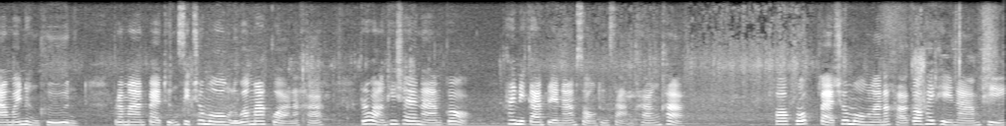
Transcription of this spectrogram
น้ำไว้ 1 คืน ประมาณ 8-10 ชั่วโมง หรือว่ามากกว่านะคะ ระหว่างที่แช่น้ำก็ให้มีการเปลี่ยนน้ำ2-3 ครั้งค่ะ พอครบ 8 ชั่วโมงแล้วนะคะ ก็ให้เทน้ำทิ้ง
